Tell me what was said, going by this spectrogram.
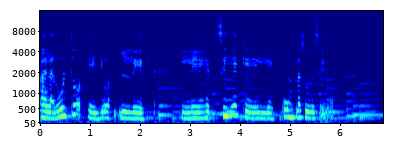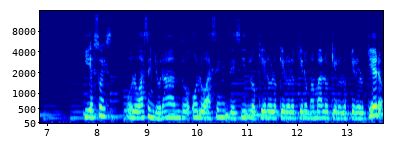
al adulto ellos les, les exige que les cumpla su deseo. Y eso es, o lo hacen llorando, o lo hacen decir, lo quiero, lo quiero, lo quiero, mamá, lo quiero, lo quiero, lo quiero.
